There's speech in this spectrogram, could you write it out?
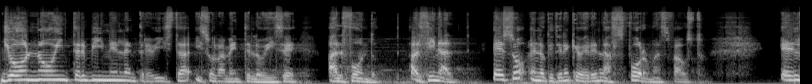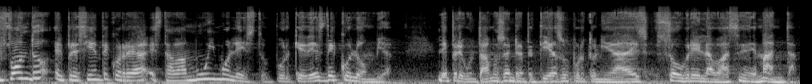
Yo no intervine en la entrevista y solamente lo hice al fondo, al final. Eso en lo que tiene que ver en las formas, Fausto. El fondo, el presidente Correa estaba muy molesto porque desde Colombia le preguntamos en repetidas oportunidades sobre la base de Manta.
